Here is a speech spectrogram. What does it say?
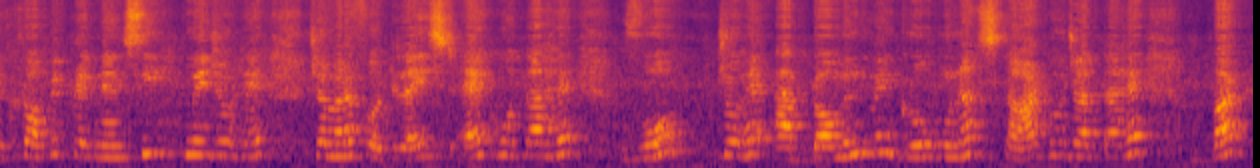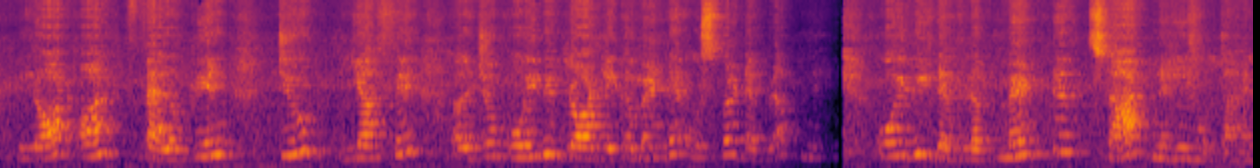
ectopic pregnancy में जो है, जो हमारा फर्टिलाइज्ड एग होता है, वो जो है एब्डोमिन में ग्रो होना स्टार्ट हो जाता है but not on fallopian tube या फिर जो कोई भी ब्रॉड लिगामेंट है, उस पर डेवलप नहीं, कोई भी डेवलपमेंट स्टार्ट नहीं होता है।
